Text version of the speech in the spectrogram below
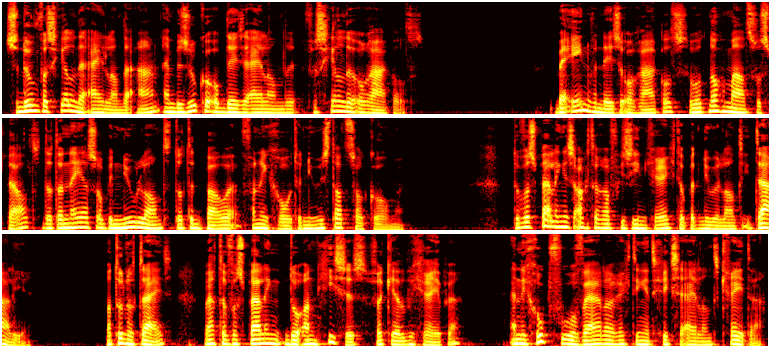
Ze doen verschillende eilanden aan en bezoeken op deze eilanden verschillende orakels. Bij een van deze orakels wordt nogmaals voorspeld dat Aeneas op een nieuw land tot het bouwen van een grote nieuwe stad zal komen. De voorspelling is achteraf gezien gericht op het nieuwe land Italië. Maar toen tijd werd de voorspelling door Anchises verkeerd begrepen en de groep voer verder richting het Griekse eiland Kreta.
